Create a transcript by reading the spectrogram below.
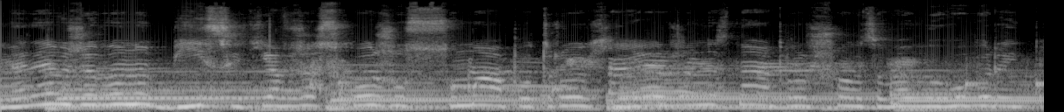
Мене вже воно бісить, я вже схожу з ума потрохи, я вже не знаю про що з вами говорити.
